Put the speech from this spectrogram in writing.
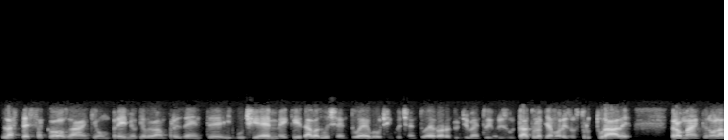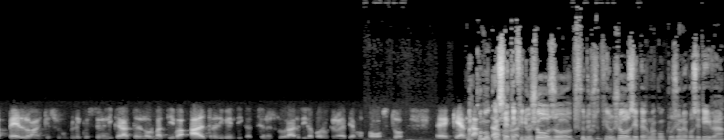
La stessa cosa anche a un premio che avevamo presente il VCM che dava 200 euro o 500 euro al raggiungimento di un risultato, l'abbiamo reso strutturale però mancano l'appello anche sulle questioni di carattere normativo, altre rivendicazioni sull'orario di lavoro che noi abbiamo posto. Eh, che Ma comunque siete fiduciosi per una conclusione positiva?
